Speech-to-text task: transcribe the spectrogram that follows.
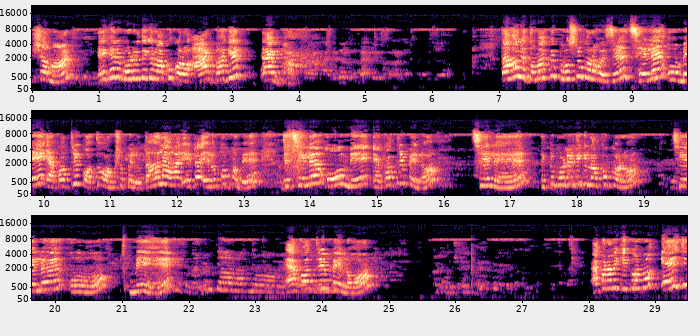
সমান, এখানে বোর্ডের দিকে লক্ষ্য করো, আট ভাগের এক ভাগ। তাহলে তোমাকে প্রশ্ন করা হয়েছে, ছেলে ও মেয়ে একত্রে কত অংশ পেল? তাহলে আমার এটা এরকম হবে যে ছেলে ও মেয়ে একত্রে পেল, ছেলে, একটু বোর্ডের দিকে লক্ষ্য করো ছেলে ও মেয়ে একত্রে পেল। এখন আমি কি করব? এই যে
